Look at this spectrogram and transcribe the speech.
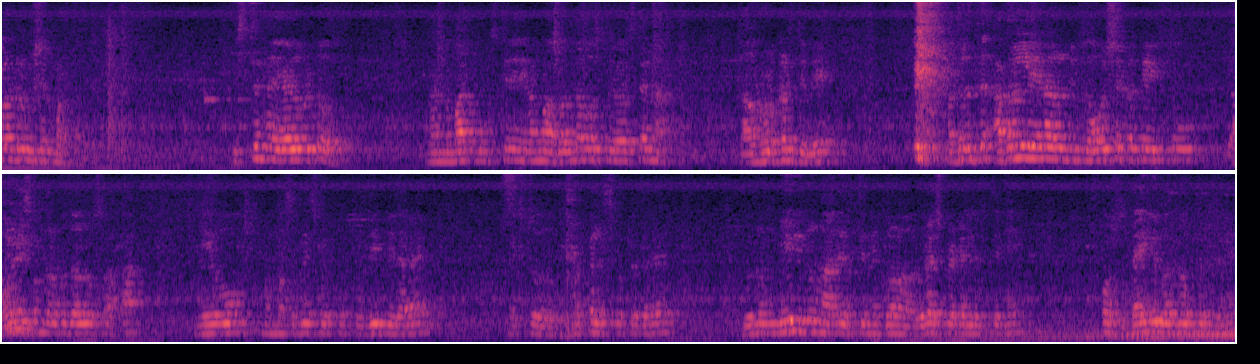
ಕಾಂಟ್ರಿಬ್ಯೂಷನ್ ಮಾಡ್ತಾರೆ. ಇಷ್ಟನ್ನ ಹೇಳ್ಬಿಟ್ಟು ನನ್ನ ಮಾತು ಮುಗಿಸ್ತೀನಿ. ನಮ್ಮ ಬಂದೋಬಸ್ತ್ ವ್ಯವಸ್ಥೆನ ನಾವು ನೋಡ್ಕೊಳ್ತೀವಿ. ಅದರದ್ದು, ಅದರಲ್ಲಿ ಏನಾದರೂ ನಿಮ್ಗೆ ಅವಶ್ಯಕತೆ ಇತ್ತು ಯಾವುದೇ ಸಂದರ್ಭದಲ್ಲೂ ಸಹ ನೀವು ನಮ್ಮ ಸಬ್ ಇನ್ಸ್ಪೆಕ್ಟರ್ ಪ್ರದೀಪ್ ಇದ್ದಾರೆ. ನೆಕ್ಸ್ಟು ಸರ್ಕಲ್ ಇನ್ಸ್ಪೆಕ್ಟರ್ ಇದ್ದಾರೆ. ಇವರು ಮೀರಿನೂ ನಾನು ಇರ್ತೀನಿ ವಿರಾಜ್ಪೇಟೆಯಲ್ಲಿ ಇರ್ತೀನಿ. ಅಫ್ಕೋರ್ಸ್ ಡೈಲಿ ಬಂದು ಹೋಗ್ತಿರ್ತೀನಿ.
